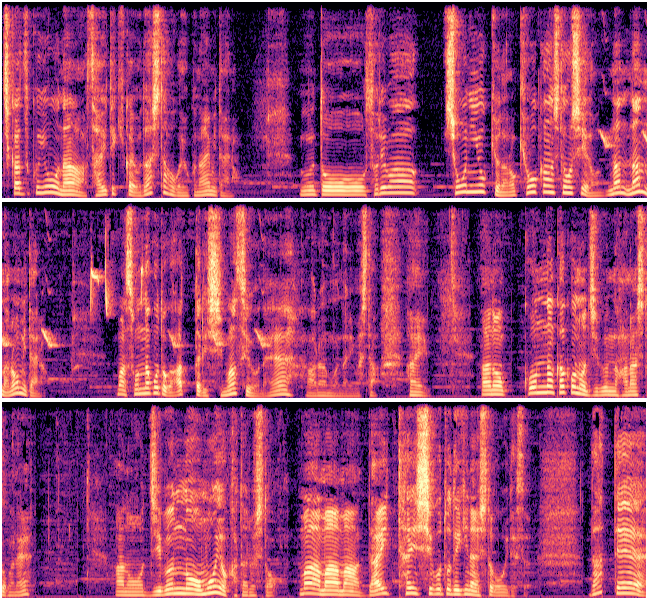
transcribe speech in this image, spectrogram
近づくような最適解を出した方が良くないみたいな。うんと、それは承認欲求なの？共感してほしいの？な、なんなの？みたいな。まあそんなことがあったりしますよね。アラームが鳴りました。はい。あの、こんな過去の自分の話とかね、あの、自分の思いを語る人。まあまあまあ、大体仕事できない人が多いです。だって、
